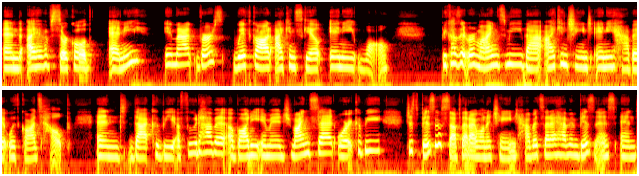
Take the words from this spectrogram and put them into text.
and I have circled any in that verse. With God, I can scale any wall. Because it reminds me that I can change any habit with God's help. And that could be a food habit, a body image mindset, or it could be just business stuff that I want to change, habits that I have in business. And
